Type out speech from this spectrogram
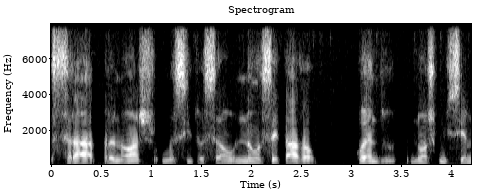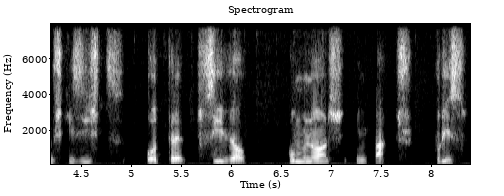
Será para nós uma situação não aceitável quando nós conhecemos que existe outra possível com menores impactos. Por isso,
